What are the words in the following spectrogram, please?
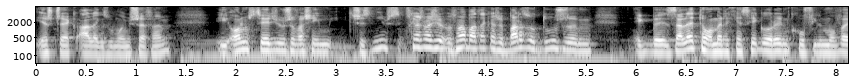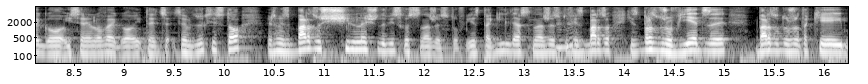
jeszcze jak Alex był moim szefem i on stwierdził, że właśnie, czy z nim, w każdym razie rozmowa była taka, że bardzo dużym jakby zaletą amerykańskiego rynku filmowego i serialowego i tej tej produkcji jest to, że to jest bardzo silne środowisko scenarzystów. Jest ta gildia scenarzystów, jest, bardzo, jest bardzo dużo wiedzy, bardzo dużo takiej,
